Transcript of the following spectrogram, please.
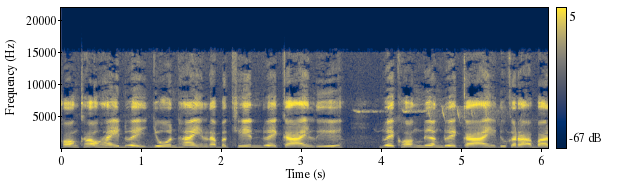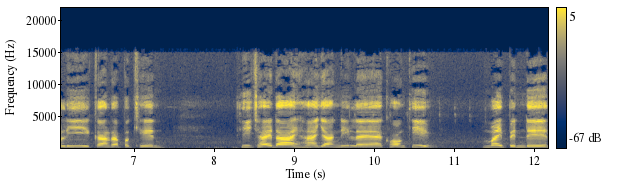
ของเขาให้ด้วยโยนให้รับประเคนด้วยกายหรือด้วยของเนื่องด้วยกาย ดุกระบาลีการรับประเคน ที่ใช้ได้ห้าอย่างนี้แลของที่ไม่เป็นเดน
